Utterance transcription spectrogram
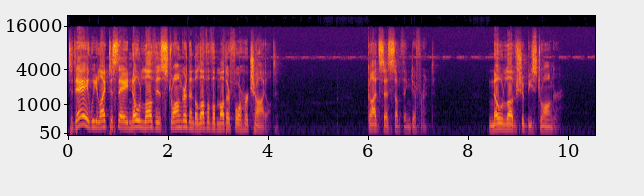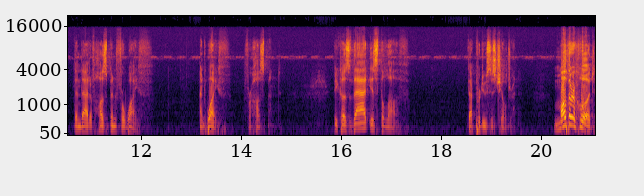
Today, we like to say no love is stronger than the love of a mother for her child. God says something different. No love should be stronger than that of husband for wife and wife for husband. Because that is the love that produces children. Motherhood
